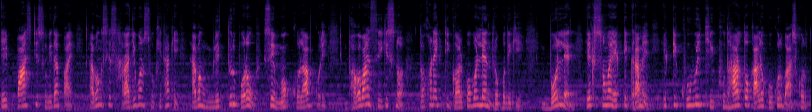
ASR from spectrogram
এই পাঁচটি সুবিধা পায় এবং সে সারা জীবন সুখী থাকে এবং মৃত্যুর পরেও সে মোক্ষ লাভ করে। ভগবান শ্রীকৃষ্ণ তখন একটি গল্প বললেন দ্রৌপদীকে বললেন, এক সময় একটি গ্রামে একটি খুবই ক্ষুধার্ত কালো কুকুর বাস করত।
